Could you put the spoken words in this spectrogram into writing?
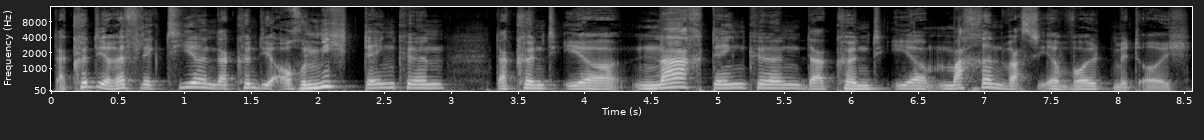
Da könnt ihr reflektieren, da könnt ihr auch nicht denken, da könnt ihr nachdenken, da könnt ihr machen, was ihr wollt mit euch.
